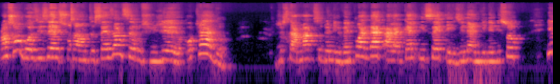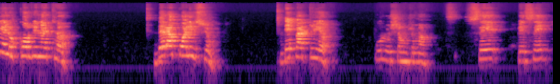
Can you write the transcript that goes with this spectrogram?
François Bozizé, 76 ans, s'est réfugié au Tchad jusqu'à mars 2023, date à laquelle il s'est exilé en Guinée-Bissau. Il est le coordinateur de la coalition des patriotes pour le changement, CPC,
